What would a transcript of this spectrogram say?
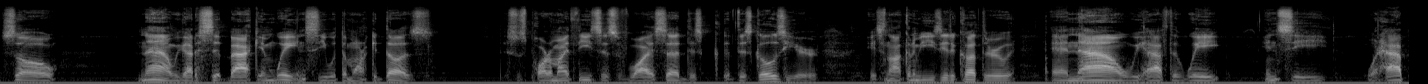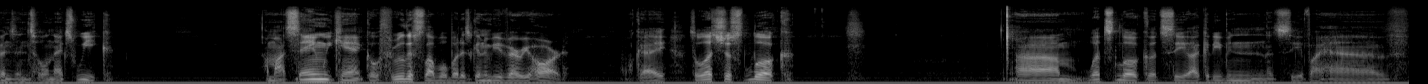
So now we got to sit back and wait and see what the market does this is part of my thesis of why I said this if this goes here it's not going to be easy to cut through. And now we have to wait and see what happens until next week. I'm not saying we can't go through this level but it's going to be very hard okay? So let's just look um, let's look let's see I could even let's see if I have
